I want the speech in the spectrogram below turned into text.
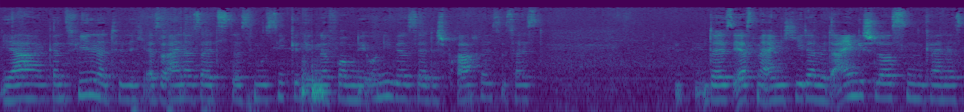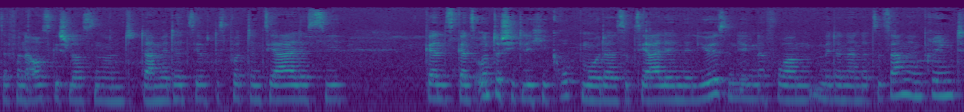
Ja, ganz viel natürlich. Also einerseits, dass Musik in irgendeiner Form eine universelle Sprache ist. Das heißt, da ist erstmal eigentlich jeder mit eingeschlossen, keiner ist davon ausgeschlossen und damit hat sie auch das Potenzial, dass sie ganz, ganz unterschiedliche Gruppen oder soziale Milieus in irgendeiner Form miteinander zusammenbringt.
